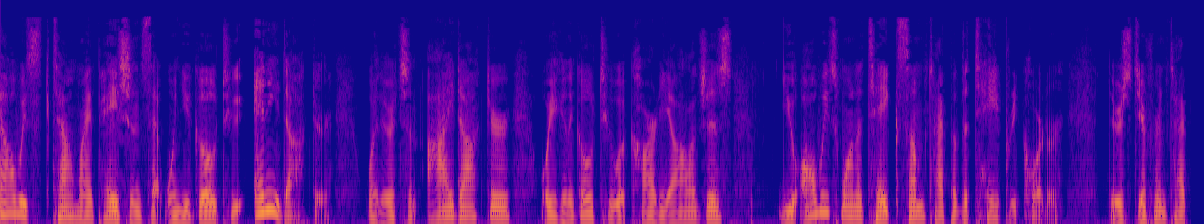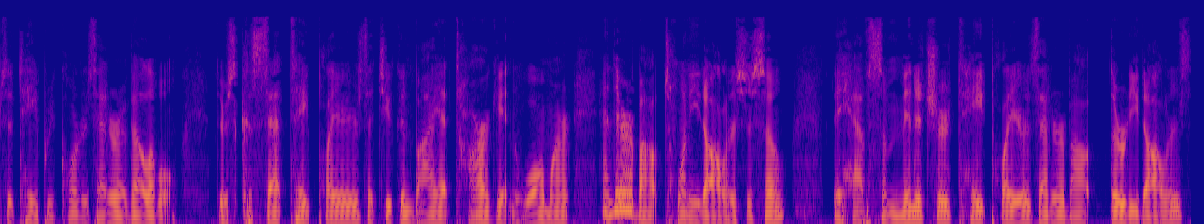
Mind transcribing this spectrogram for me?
always tell my patients that when you go to any doctor, whether it's an eye doctor or you're going to go to a cardiologist, you always want to take some type of a tape recorder there's different types of tape recorders that are available. There's cassette tape players that you can buy at Target and Walmart, and they're about $20 or so. They have some miniature tape players that are about $30,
